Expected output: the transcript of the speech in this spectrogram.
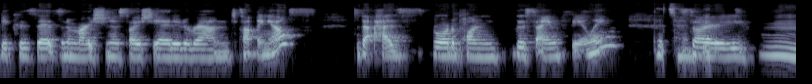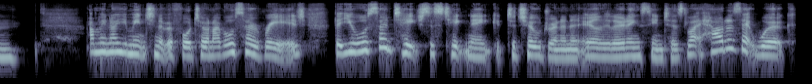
because there's an emotion associated around something else that has brought upon the same feeling. That's so. Mm. I mean, I know you mentioned it before too, and I've also read that you also teach this technique to children in early learning centres. Like, how does that work?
